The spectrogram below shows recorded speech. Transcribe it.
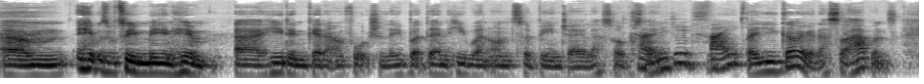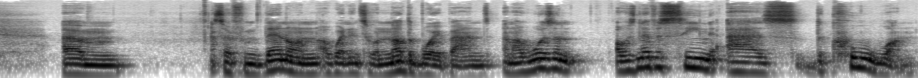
Um, it was between me and him. Uh, he didn't get it, unfortunately, but then he went on to be in JLS, obviously. Totally did, fate. There you go. That's what happens. Um, so from then on, I went into another boy band, and I wasn't. I was never seen as the cool one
